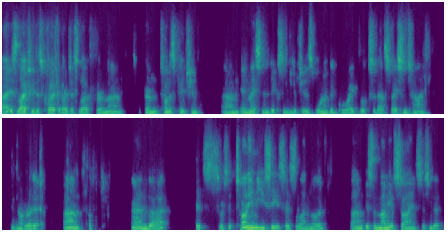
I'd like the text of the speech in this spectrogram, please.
uh, is largely this quote that I just love from um, from Thomas Pynchon um, in Mason and Dixon, which is one of the great books about space and time. You've not read it. Um, and uh, it's sort of time you see, says the landlord, um, is the money of science, isn't it?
